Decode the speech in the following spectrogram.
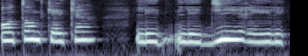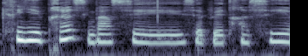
entendre quelqu'un les, dire et les crier presque, ben ça peut être assez...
